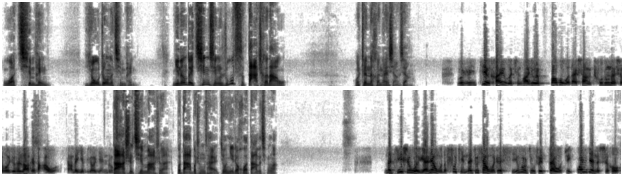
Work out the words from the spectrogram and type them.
我钦佩你，由衷的钦佩你，你能对亲情如此大彻大悟，我真的很难想象。不是这个还有个情况，就是包括我在上初中的时候，就是老师打我，打的也比较严重。打是亲，骂是爱，不打不成才。就你这货打得轻了，那即使我原谅我的父亲，那就像我这个媳妇，就是在我最关键的时候，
